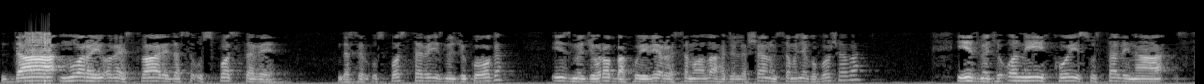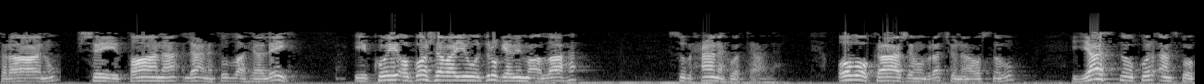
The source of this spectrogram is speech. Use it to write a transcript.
da moraju ove stvari da se uspostave da se uspostave između koga između roba koji vjeruje samo Allaha Đelešanu i samo njegov božava i između onih koji su stali na stranu šeitana la'natullahi alejh i koji obožavaju druge mimo Allaha subhanahu wa ta'ala. Ovo kažemo, braćo, na osnovu jasnog kuranskog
